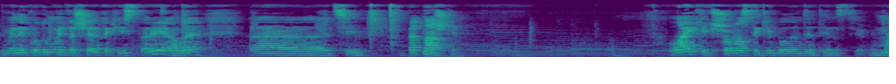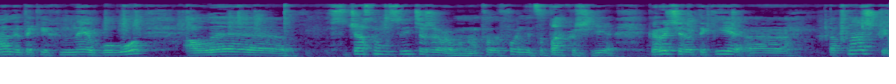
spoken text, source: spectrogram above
Ви не подумайте, що я такий старий, але е, ці п'ятнашки. Лайк, якщо у вас такі були в дитинстві. В мене таких не було, але в сучасному світі живемо. На телефоні це також є. Коротше, отакі е, п'ятнашки.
